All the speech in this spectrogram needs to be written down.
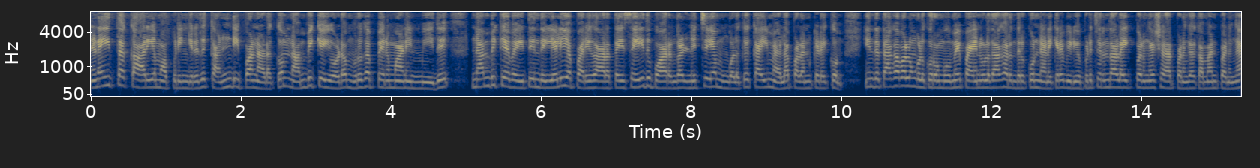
நினைத்த காரியம் அப்படிங்கிறது கண்டிப்பா நடக்கும். நம்பிக்கையோட முருகப்பெருமானின் மீது நம்பிக்கை வைத்து இந்த எளிய பரிகாரத்தை செய்து பாருங்கள். நிச்சயம் உங்களுக்கு கை மேல பலன் கிடைக்கும். இந்த தகவல் உங்களுக்கு ரொம்பவுமே பயனுள்ளதாக இருந்திருக்கும்னு நினைக்கிற வீடியோ பிடிச்சிருந்தா லைக் பண்ணுங்க ஷேர் பண்ணுங்க கமெண்ட் பண்ணுங்க.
